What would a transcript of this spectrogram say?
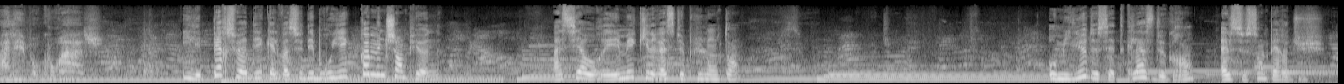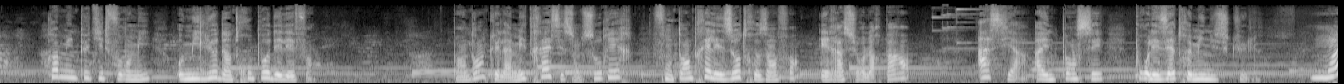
Allez, bon courage. Il est persuadé qu'elle va se débrouiller comme une championne. Asia aurait aimé qu'il reste plus longtemps. Au milieu de cette classe de grands, elle se sent perdue, comme une petite fourmi au milieu d'un troupeau d'éléphants. Pendant que la maîtresse et son sourire font entrer les autres enfants et rassurent leurs parents, Asia a une pensée pour les êtres minuscules. Moi,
